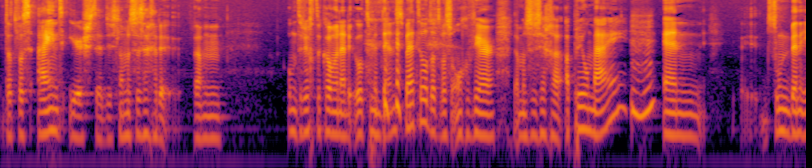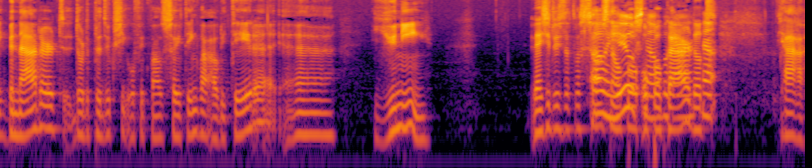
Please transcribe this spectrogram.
dat was eind eerste. Dus laat me zo zeggen, de, ehm, om terug te komen naar de Ultimate Dance Battle, dat was ongeveer, laat me zo zeggen, april, mei. Mhm. En eh, toen ben ik benaderd door de productie of ik wou So You Think wou auditeren. eh, juni. Weet je, dus dat was zo Oh, snel, op, snel op elkaar. Dat, ja. ja,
